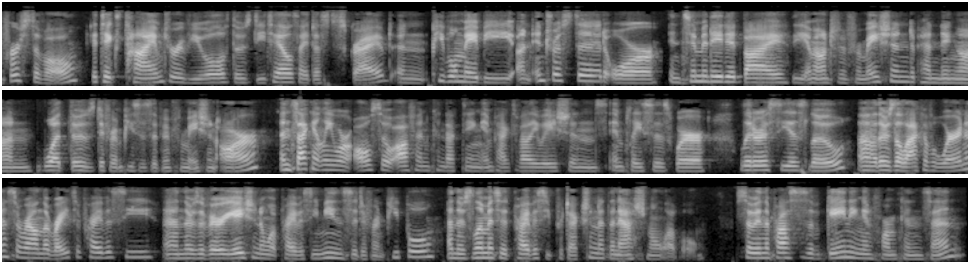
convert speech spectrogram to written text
First of all, it takes time to review all of those details I just described, and people may be uninterested or intimidated by the amount of information depending on what those different pieces of information are. And secondly, we're also often conducting impact evaluations in places where literacy is low. Uh, there's a lack of awareness around the right to privacy, and there's a variation in what privacy means to different people, and there's limited privacy protection at the national level. So, in the process of gaining informed consent,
